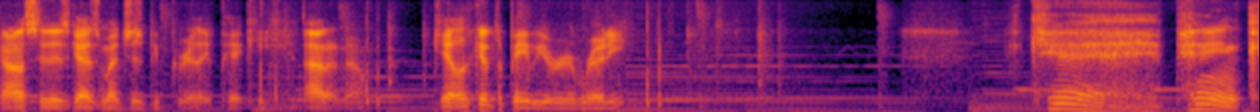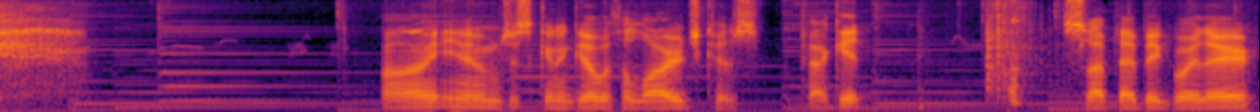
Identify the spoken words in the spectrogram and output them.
Honestly, these guys might just be really picky. I don't know. Okay, let's get the baby room ready. Okay, pink. I am just gonna go with a large because fuck it. Slap that big boy there.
